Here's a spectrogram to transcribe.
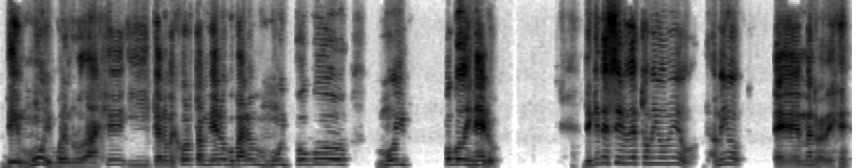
de muy buen rodaje y que a lo mejor también ocuparon muy poco, muy poco dinero. ¿De qué te sirve esto, amigo mío? Amigo, eh, me enredé.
